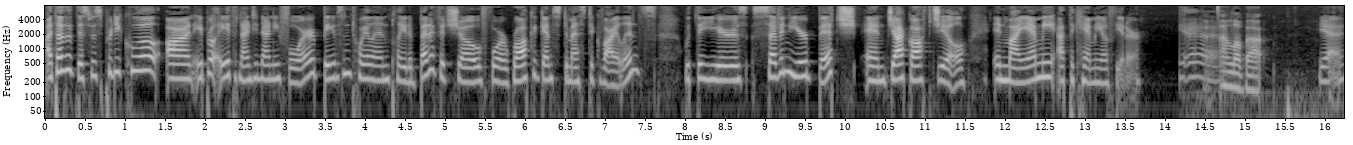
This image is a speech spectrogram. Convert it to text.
I thought that this was pretty cool. On April 8th, 1994, Babes in Toyland played a benefit show for Rock Against Domestic Violence with the year's Seven Year Bitch and Jack Off Jill in Miami at the Cameo Theater. yeah. I love that. Yeah.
